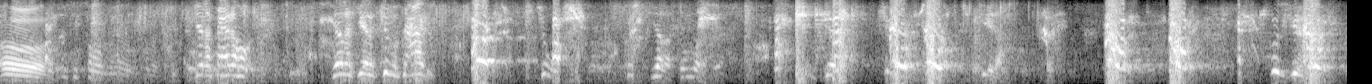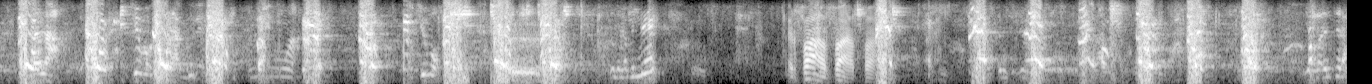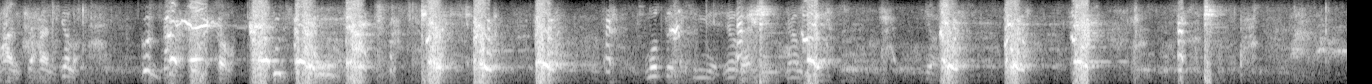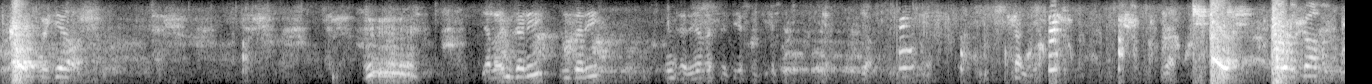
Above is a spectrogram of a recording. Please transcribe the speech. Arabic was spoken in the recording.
أوه. يلا تعال هون. يلا يلا شوفوا تعال شوف يلا ثم يلا. خد كده يلا شوفوا كده شوفوا منك ارفعها ارفعها ارفعها يلا انت لحالك لحالك. يلا. خد يلا يلا يلا. يلا يلا انزلي انزلي انزلي. يلا افلتي افلتي افلتي يلا. استنى يلا.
